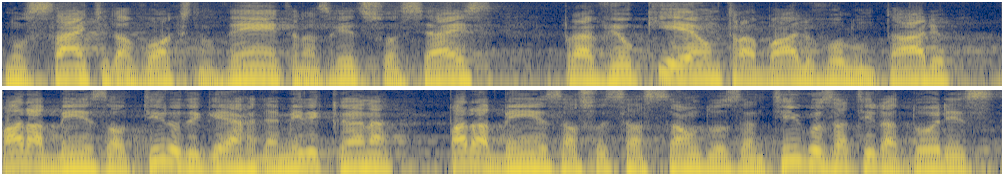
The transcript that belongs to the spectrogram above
no site da Vox 90, nas redes sociais, para ver o que é um trabalho voluntário. Parabéns ao Tiro de Guerra de Americana, parabéns à Associação dos Antigos Atiradores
